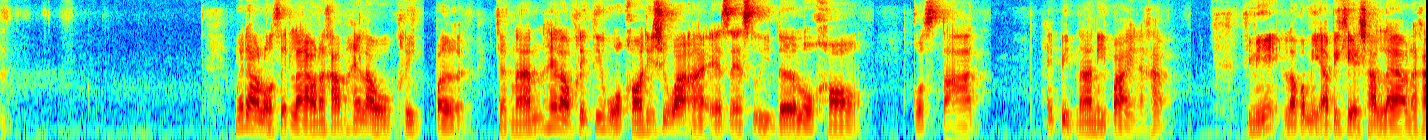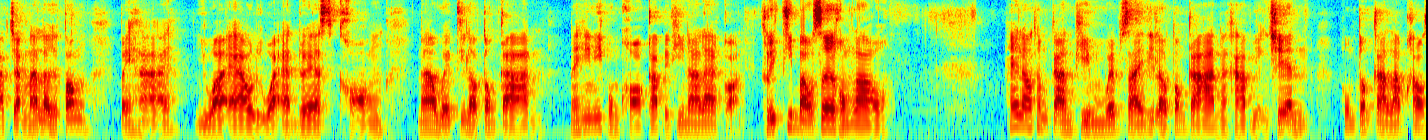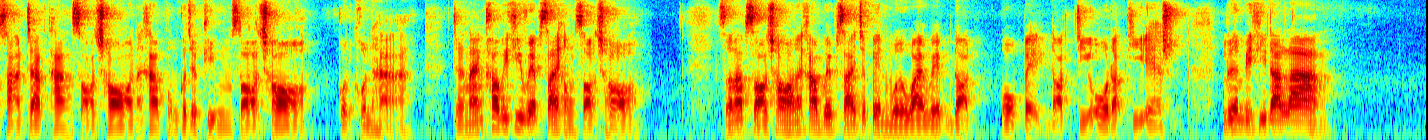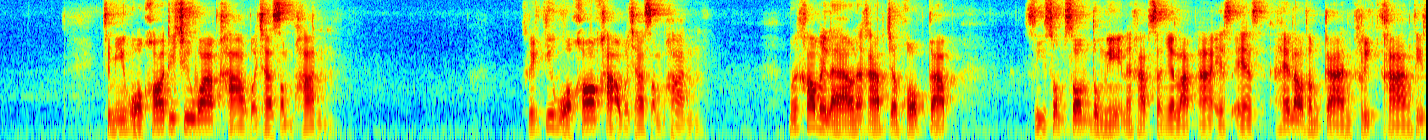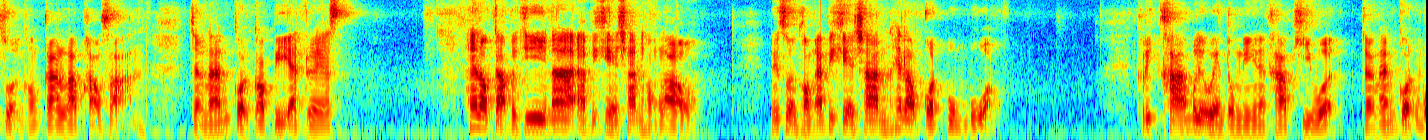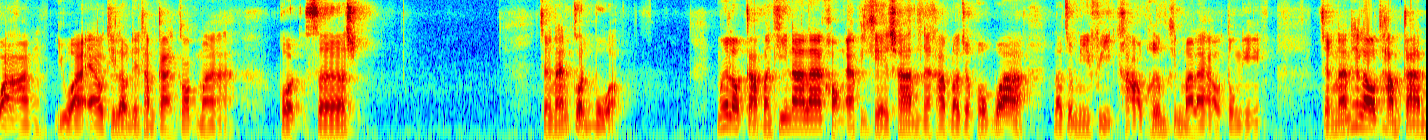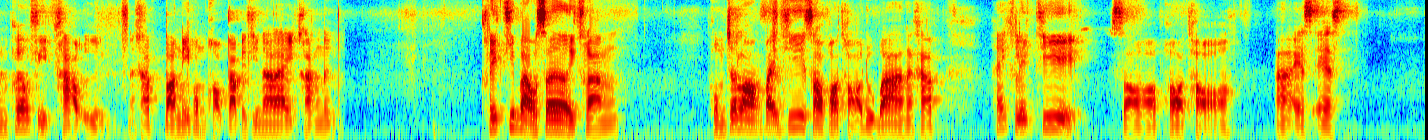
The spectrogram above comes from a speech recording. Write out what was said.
เมื่อดาวน์โหลดเสร็จแล้วนะครับ ให้เราคลิกเปิด จากนั้นให้เราคลิกที่หัวข้อที่ชื่อว่า RSS Reader Local กด start ให้ปิดหน้านี้ไปนะครับ ทีนี้เราก็มีแอปพลิเคชันแล้วนะครับ จากนั้นเราจะต้องไปหา URL หรือว่า address ของหน้าเว็บที่เราต้องการ ในที่นี้ผมขอกลับไปที่หน้าแรกก่อน คลิกที่เบราว์เซอร์ของเรา ให้เราทำการพิมพ์เว็บไซต์ที่เราต้องการนะครับ อย่างเช่น ผมต้องการรับข่าวสารจากทางสอชอนะครับ ผมก็จะพิมพ์สอชอกดค้นหา จากนั้นเข้าไปที่เว็บไซต์ของสอชอสำหรับสอชอนะครับ เว็บไซต์จะเป็น www.opec.go.th เลื่อนไปที่ด้านล่าง จะมีหัวข้อที่ชื่อว่าข่าวประชาสัมพันธ์ คลิกที่หัวข้อข่าวประชาสัมพันธ์ เมื่อเข้าไปแล้วนะครับ จะพบกับสีส้มๆ ตรงนี้นะครับ สัญลักษณ์ RSS ให้เราทำการคลิกค้างที่ส่วนของการรับข่าวสาร จากนั้นกด copy address ให้เรากลับไปที่หน้าแอปพลิเคชันของเรา ในส่วนของแอปพลิเคชันให้เรากดปุ่มบวก คลิกค้างบริเวณตรงนี้นะครับ keyword จากนั้นกดวาง URL ที่เราได้ทำการก๊อปมา กด search จากนั้นกดบวก เมื่อเรากลับมาที่หน้าแรกของแอปพลิเคชันนะครับ เราจะพบว่าเราจะมีฟีดข่าวเพิ่มขึ้นมาแล้วตรงนี้ จากนั้นให้เราทำการเพิ่มฟีดข่าวอื่นนะครับ ตอนนี้ผมขอกลับไปที่หน้าแรกอีกครั้งหนึ่ง คลิกที่เบราว์เซอร์อีกครั้ง ผมจะลองไปที่สพทดูบ้างนะครับ ให้คลิกที่สพท RSS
